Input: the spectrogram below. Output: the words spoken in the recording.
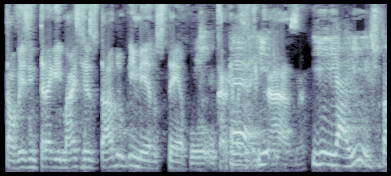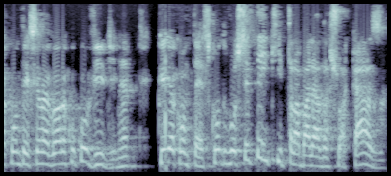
talvez entregue mais resultado em menos tempo, o cara que é, mais eficaz. E, né? e, e aí isso está acontecendo agora com o Covid, né? O que, que acontece? Quando você tem que trabalhar da sua casa,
